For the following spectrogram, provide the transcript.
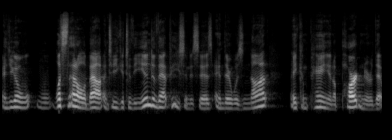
And you go, what's that all about? Until you get to the end of that piece, and it says, and there was not a companion, a partner that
